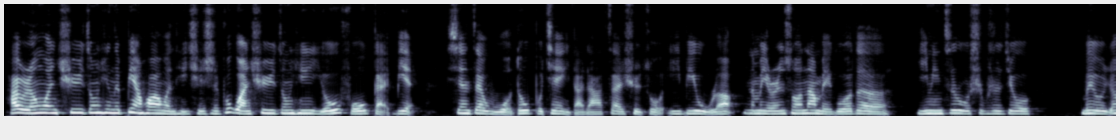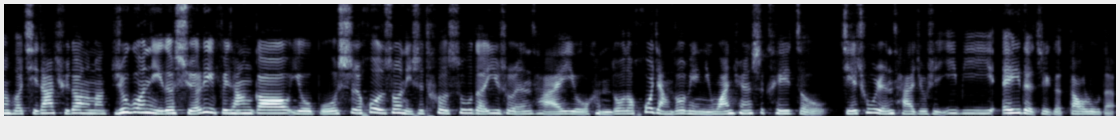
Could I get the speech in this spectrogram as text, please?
还有人问区域中心的变化问题，其实不管区域中心有否改变。现在我都不建议大家再去做一比五了。那么有人说，那美国的移民之路是不是就没有任何其他渠道了吗？如果你的学历非常高，有博士，或者说你是特殊的艺术人才，有很多的获奖作品，你完全是可以走杰出人才，就是一 B 一 A 的这个道路的。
